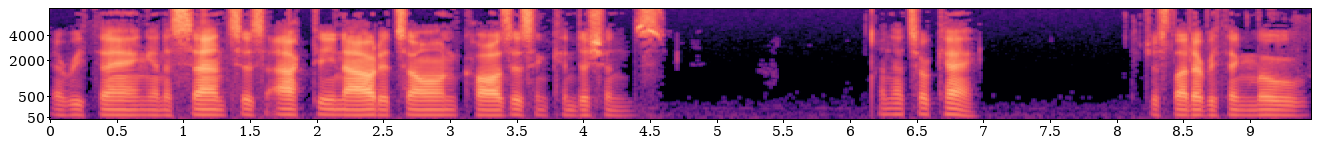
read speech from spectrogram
Everything, in a sense, is acting out its own causes and conditions. And that's okay. Just let everything move.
